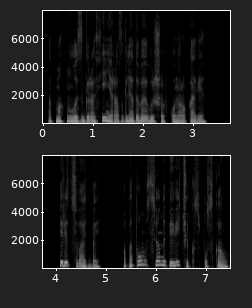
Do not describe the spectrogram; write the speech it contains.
— отмахнулась графиня, разглядывая вышивку на рукаве. «Перед свадьбой. А потом все на певичек спускал.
